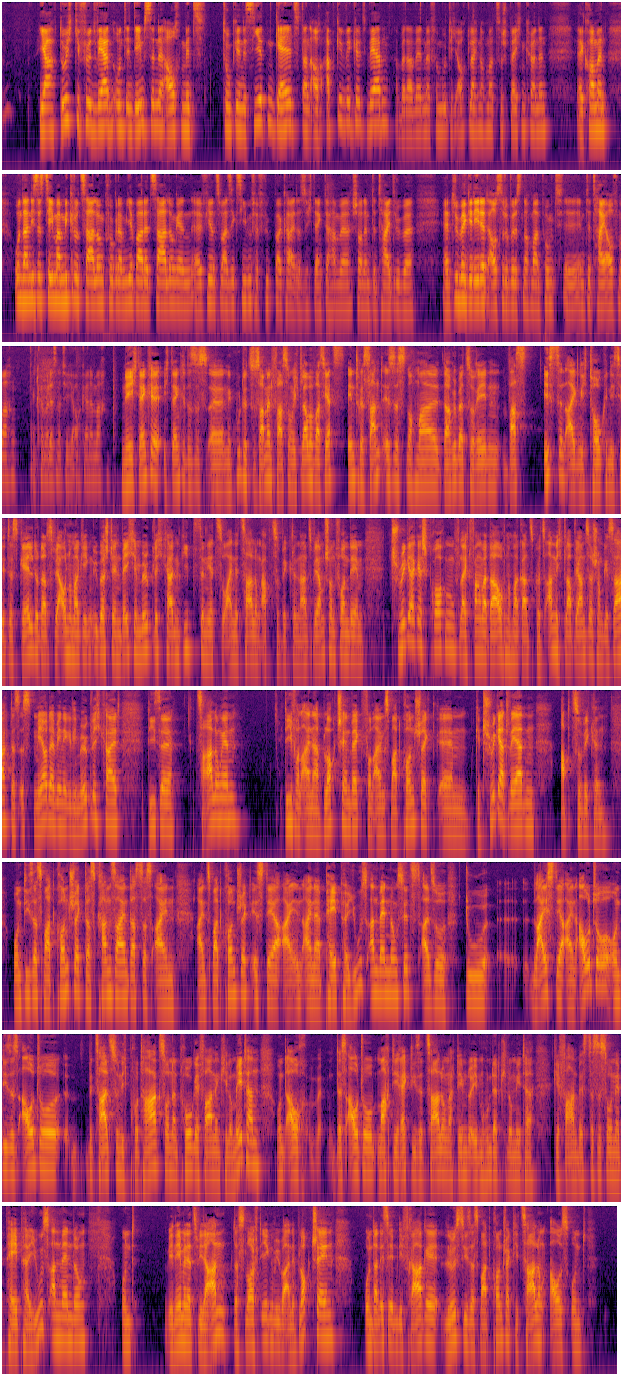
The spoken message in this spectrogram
ja, durchgeführt werden und in dem Sinne auch mit tokenisierten Geld dann auch abgewickelt werden. Aber da werden wir vermutlich auch gleich nochmal zu sprechen können, äh, kommen. Und dann dieses Thema Mikrozahlung, programmierbare Zahlungen, äh, 24-7 Verfügbarkeit. Also ich denke, da haben wir schon im Detail drüber, äh, drüber geredet, außer du würdest nochmal einen Punkt äh, im Detail aufmachen. Dann können wir das natürlich auch gerne machen. Nee, ich denke, ich denke, das ist äh, eine gute Zusammenfassung. Ich glaube, was jetzt interessant ist, ist nochmal darüber zu reden, was ist denn eigentlich tokenisiertes Geld oder dass wir auch nochmal gegenüberstellen, welche Möglichkeiten gibt es denn jetzt so eine Zahlung abzuwickeln? Also wir haben schon von dem Trigger gesprochen, vielleicht fangen wir da auch nochmal ganz kurz an. Ich glaube, wir haben es ja schon gesagt, das ist mehr oder weniger die Möglichkeit, diese Zahlungen, die von einer Blockchain weg, von einem Smart Contract ähm, getriggert werden, abzuwickeln. Und dieser Smart Contract, das kann sein, dass das ein, ein Smart Contract ist, der in einer Pay-per-Use-Anwendung sitzt. Also du äh, leist dir ein Auto und dieses Auto bezahlst du nicht pro Tag, sondern pro gefahrenen Kilometern. Und auch das Auto macht direkt diese Zahlung, nachdem du eben 100 Kilometer gefahren bist. Das ist so eine Pay-per-Use-Anwendung. Und wir nehmen jetzt wieder an, das läuft irgendwie über eine Blockchain. Und dann ist eben die Frage, löst dieser Smart Contract die Zahlung aus und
